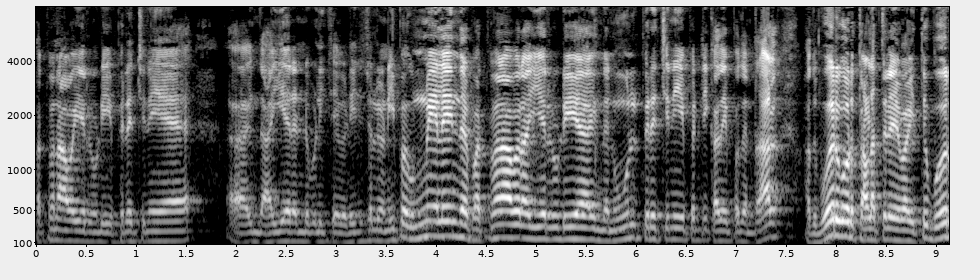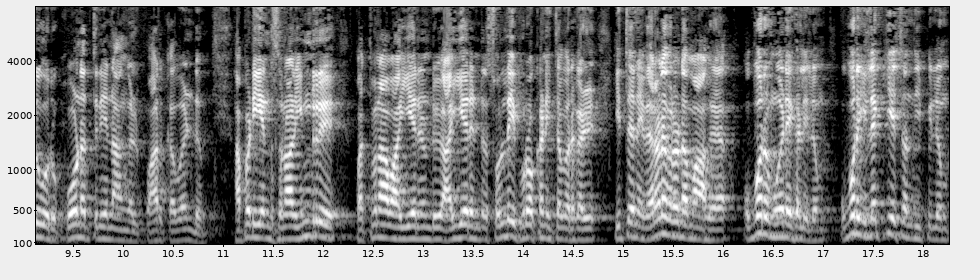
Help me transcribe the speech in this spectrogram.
பத்மநாபையருடைய பிரச்சனையை இந்த ஐயர் என்று விழித்த விடை சொல்லி இப்போ உண்மையிலே இந்த பத்மநாபர் ஐயருடைய இந்த நூல் பிரச்சனையை பற்றி கதைப்பதென்றால் அது வேறு ஒரு தளத்திலே வைத்து வேறு ஒரு கோணத்திலே நாங்கள் பார்க்க வேண்டும். அப்படி என்று சொன்னால் இன்று பத்மநாப ஐயர் என்று ஐயர் என்ற சொல்லை புறக்கணித்தவர்கள் இத்தனை வருட வருடமாக ஒவ்வொரு மேடைகளிலும் ஒவ்வொரு இலக்கிய சந்திப்பிலும்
